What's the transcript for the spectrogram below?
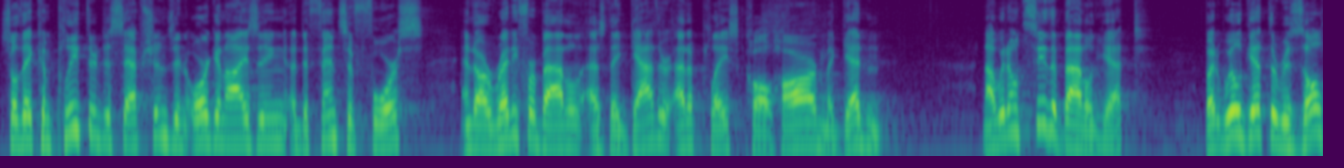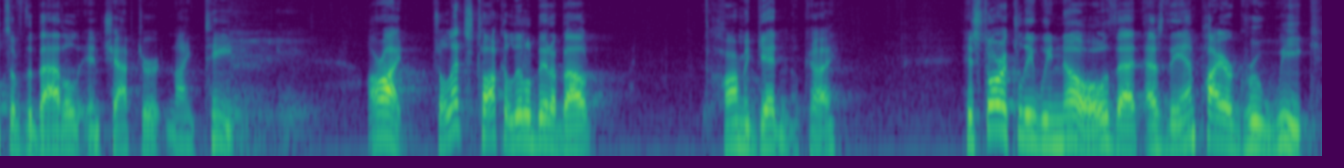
So they complete their deceptions in organizing a defensive force and are ready for battle as they gather at a place called Har Megiddon. Now we don't see the battle yet, but we'll get the results of the battle in chapter 19. All right, so let's talk a little bit about Harmageddon, okay? Historically, we know that as the empire grew weak,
